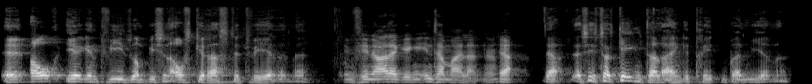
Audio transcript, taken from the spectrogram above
äh, auch irgendwie so ein bisschen ausgerastet wäre. Ne? Im Finale gegen Inter Mailand, ne? Ja. Ja, es ist das Gegenteil eingetreten bei mir. Ne?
